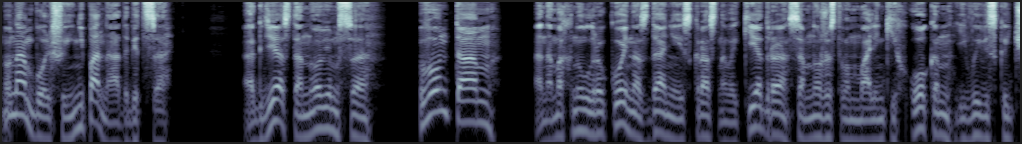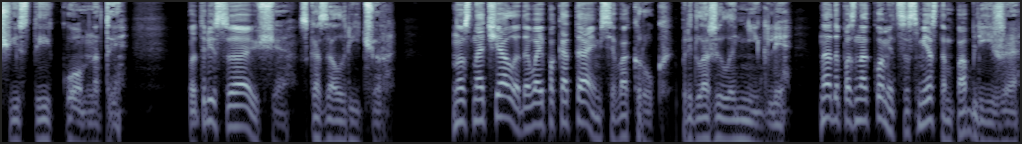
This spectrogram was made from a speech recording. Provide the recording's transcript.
но нам больше и не понадобится». «А где остановимся?» «Вон там». Она махнула рукой на здание из красного кедра со множеством маленьких окон и вывеской «Чистые комнаты». «Потрясающе», — сказал Ричард. «Но сначала давай покатаемся вокруг», — предложила Нигли. «Надо познакомиться с местом поближе».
